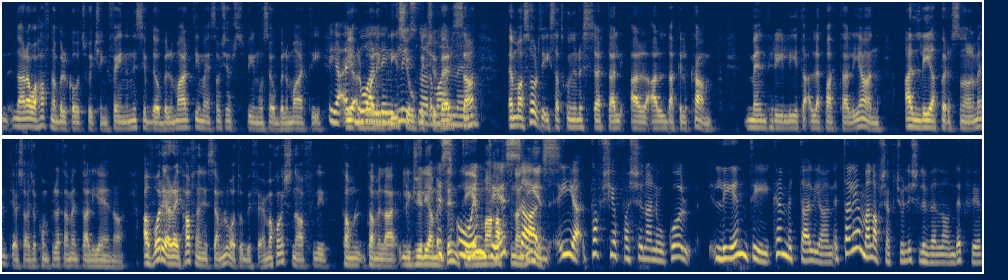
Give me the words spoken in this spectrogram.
Narawha ħafna bil-code switching fejn in-nies jibdew bil-Malti, ma jistgħux jesprimu sew bil-Malti, jaqlbu għall-Ingliż jew viċi versa, imma s-sors tqisha tkun ristretta għal dak il-kamp, mentri li taqleb għat-Taljan, għalija personalment hija xi ħaġa kompletament aljena. Avolja rajt ħafna nies jagħmluha to be fair, ma kontx naf li tagħmilha l-ġieli għamilt inti imma ħafna nies. Isqu inti issa, hija, taf x'jaffaxxinani wkoll, li inti kemm it-Taljan, it-Taljan ma nafx actually x'livell għandek fih.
